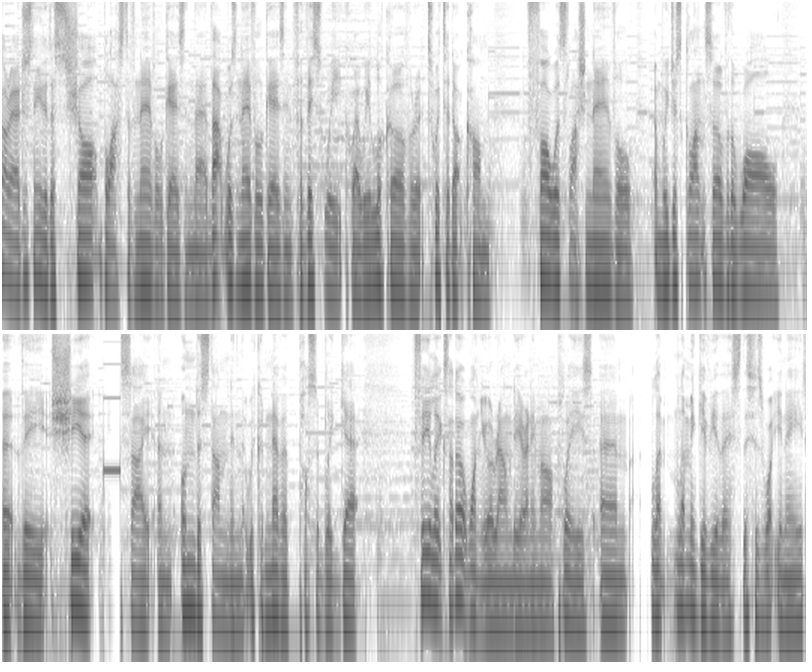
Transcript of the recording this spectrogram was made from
Sorry, I just needed a short blast of navel gazing there. That was navel gazing for this week, where we look over at twitter.com forward slash navel and we just glance over the wall at the sheer insight and understanding that we could never possibly get. Felix, I don't want you around here anymore, please. Um, let, let me give you this. This is what you need.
